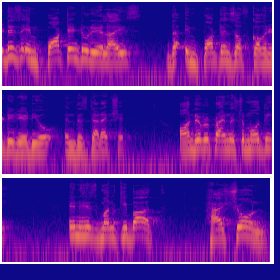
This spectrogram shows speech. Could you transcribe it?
It is important to realize the importance of community radio in this direction. Honorable Prime Minister Modi, in his Man Ki Baat, has shown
